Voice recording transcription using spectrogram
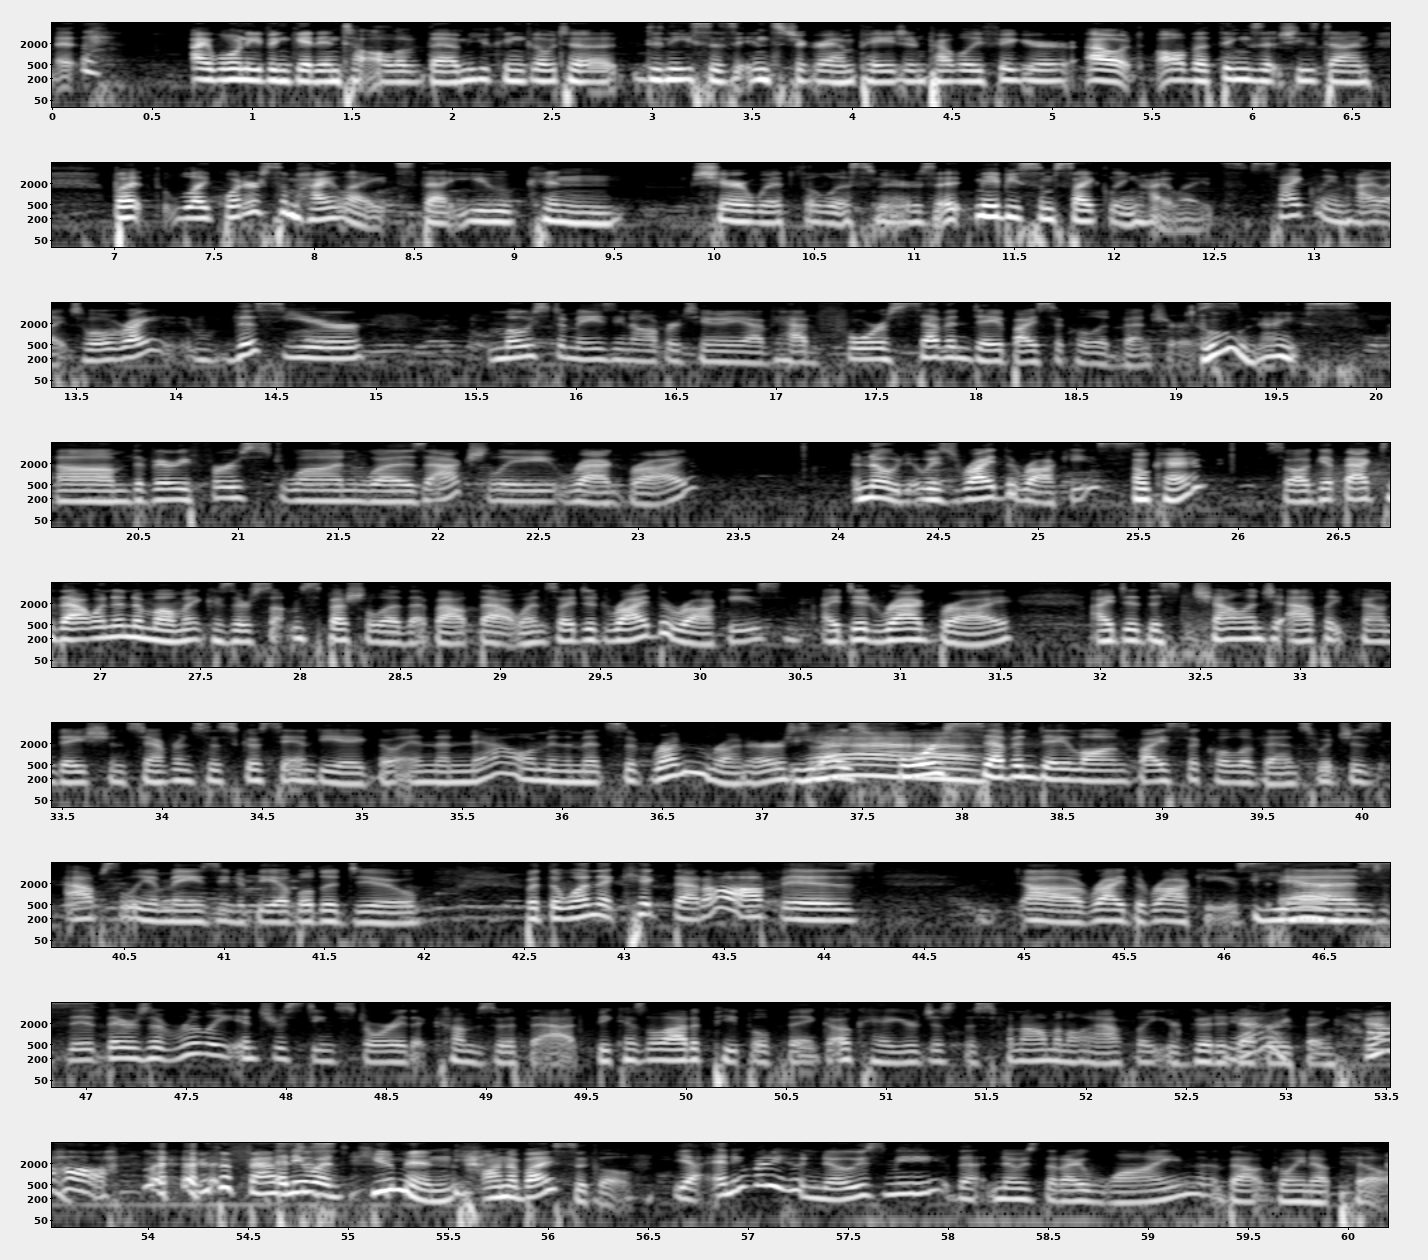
Yeah. I won't even get into all of them. You can go to Denise's Instagram page and probably figure out all the things that she's done. But, like, what are some highlights that you can share with the listeners? It, maybe some cycling highlights. cycling highlights. Well, right this year, most amazing opportunity. I've had four seven-day bicycle adventures. Ooh, nice. Um, the very first one was actually RAGBRAI. No, it was Ride the Rockies. Okay. So I'll get back to that one in a moment because there's something special about that one. So I did Ride the Rockies. I did RAGBRAI. I did this Challenge Athlete Foundation, San Francisco, San Diego. And then now I'm in the midst of Rum Runner. So that is four seven day long bicycle events, which is absolutely amazing to be able to do. But the one that kicked that off is uh, Ride the Rockies. And th- there's a really interesting story that comes with that because a lot of people think, okay, you're just this phenomenal athlete, you're good at Yeah. everything. Yeah. You're the fastest Anyone- human on a bicycle. yeah, anybody who knows me that knows that I whine about going uphill.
